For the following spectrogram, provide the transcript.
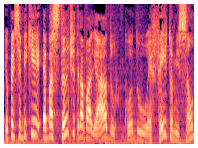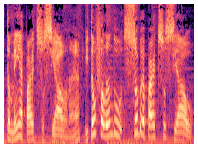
eu percebi que é bastante trabalhado quando é feito a missão também a parte social, né? Então, falando sobre a parte social,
